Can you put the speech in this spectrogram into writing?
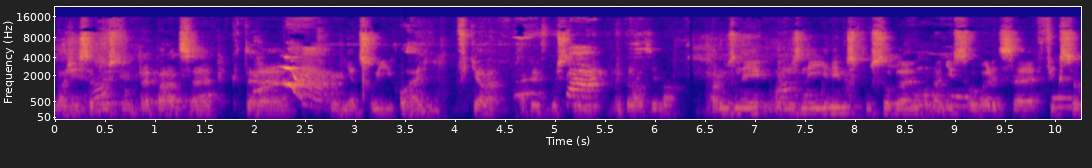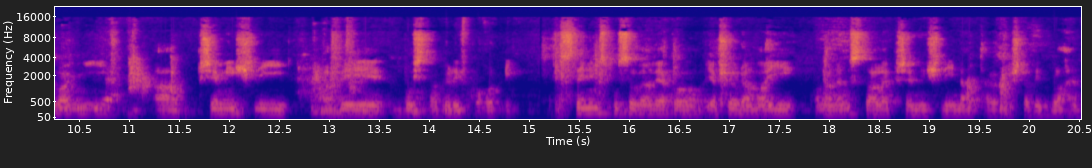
vaří se božstvům preparace, které podněcují oheň v těle, aby v božstvu nebyla zima. A různý, různý jiným způsobem oni jsou velice fixovaní a přemýšlí, aby božstva byly v pohodlí stejným způsobem jako Jašoda mají, ona neustále přemýšlí nad Krištovým blahem.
